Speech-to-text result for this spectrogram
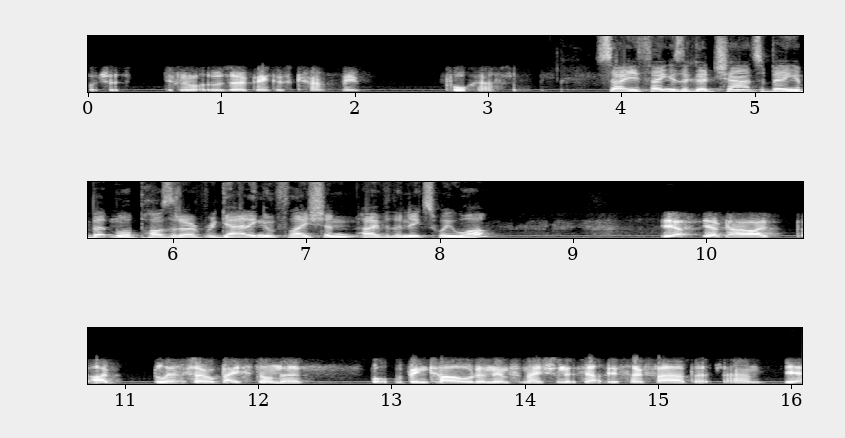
which is definitely what the Reserve Bank is currently forecasting. So you think there's a good chance of being a bit more positive regarding inflation over the next wee while? Yeah, yeah, no, I, I believe so, based on the what we've been told and the information that's out there so far. But um, yeah,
